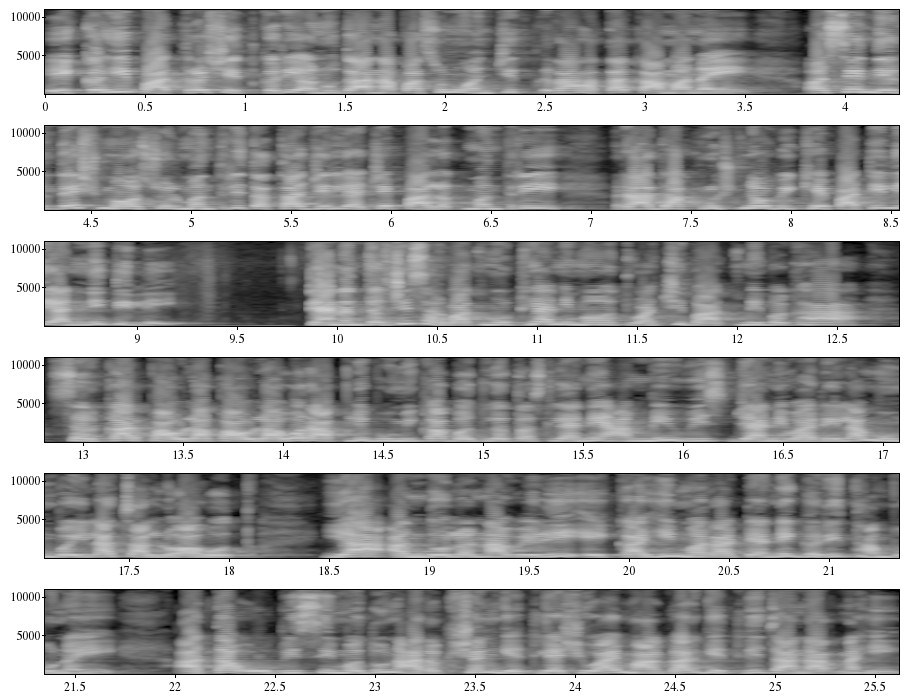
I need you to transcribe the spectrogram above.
एकही पात्र शेतकरी अनुदानापासून वंचित राहता कामा नये असे निर्देश महसूल मंत्री तथा जिल्ह्याचे पालकमंत्री राधाकृष्ण विखे पाटील यांनी दिले. त्यानंतरची सर्वात मोठी आणि महत्त्वाची बातमी बघा. सरकार पावला पावलावर आपली भूमिका बदलत असल्याने आम्ही वीस जानेवारीला मुंबईला चाललो आहोत. या आंदोलनावेळी एकाही मराठ्याने घरी थांबू नये. आता ओबीसीमधून आरक्षण घेतल्याशिवाय माघार घेतली जाणार नाही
